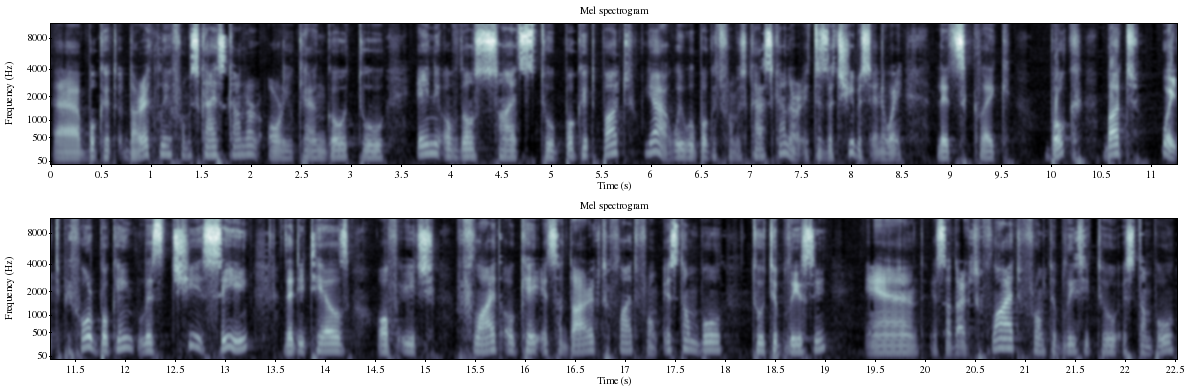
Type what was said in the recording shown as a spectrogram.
uh, book it directly from skyscanner or you can go to any of those sites to book it. But yeah we will book it from skyscanner. It is the cheapest anyway. Let's click book. But wait before booking let's see the details of each flight. Okay it's a direct flight from istanbul to tbilisi and it's a direct flight from Tbilisi to Istanbul.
